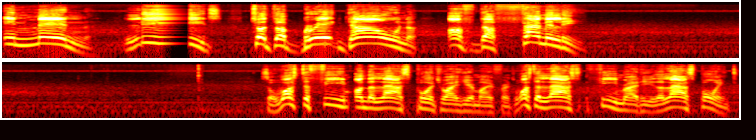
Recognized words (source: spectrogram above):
in men leads to the breakdown of the family. So what's the theme on the last point right here, my friends? What's the last theme right here? The last point.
